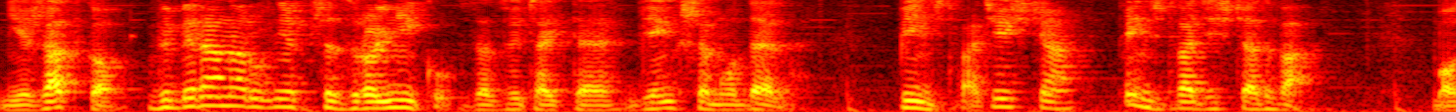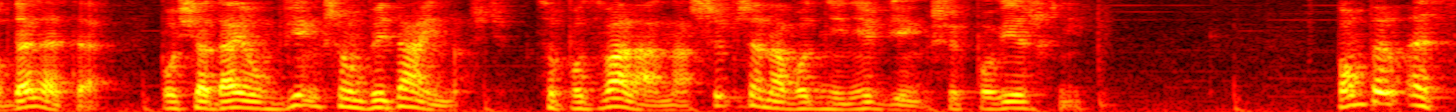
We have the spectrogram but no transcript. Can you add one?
Nierzadko wybierana również przez rolników, zazwyczaj te większe modele 520, 522. Modele te posiadają większą wydajność, co pozwala na szybsze nawodnienie większych powierzchni. Pompę SC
